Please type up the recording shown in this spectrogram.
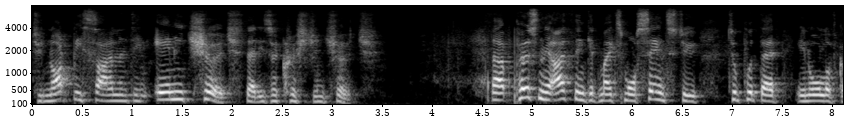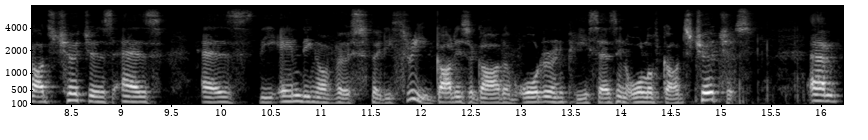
to not be silent in any church that is a Christian church. Now, personally, I think it makes more sense to, to put that in all of God's churches as as the ending of verse 33. God is a God of order and peace, as in all of God's churches. Um,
